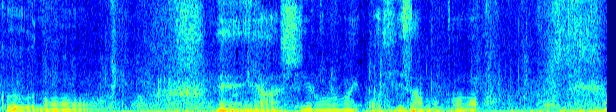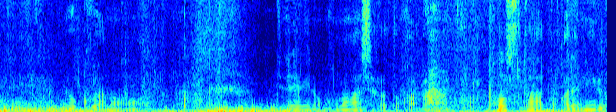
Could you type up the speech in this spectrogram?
空の、えー、社のお膝元の、よくあの、テレビのコマーシャルとか、ポスターとかで見る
